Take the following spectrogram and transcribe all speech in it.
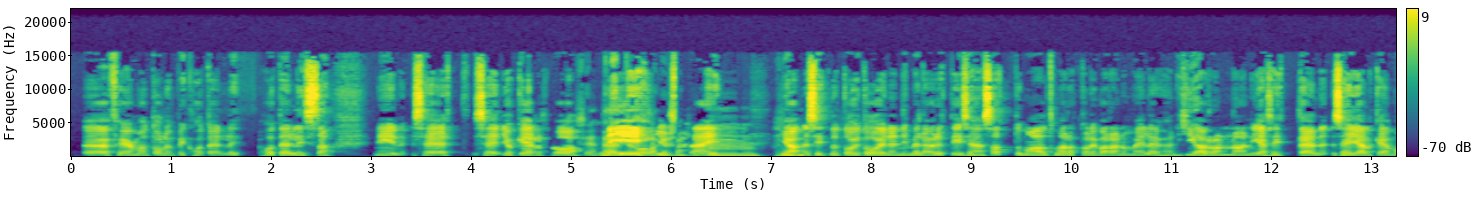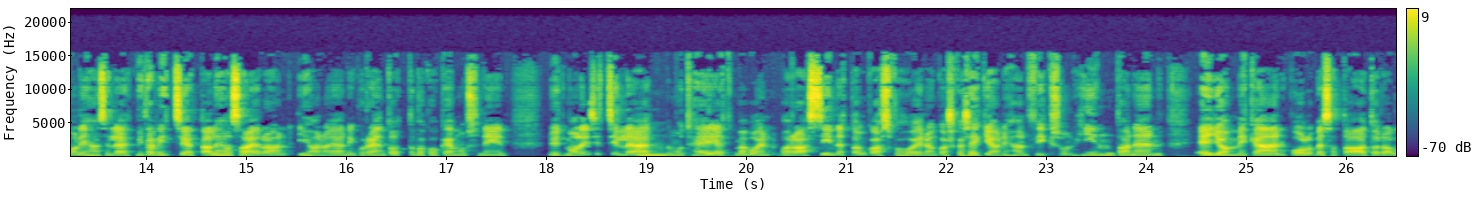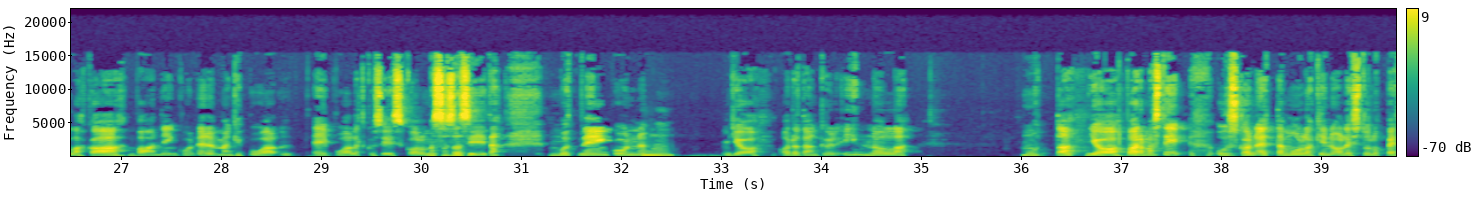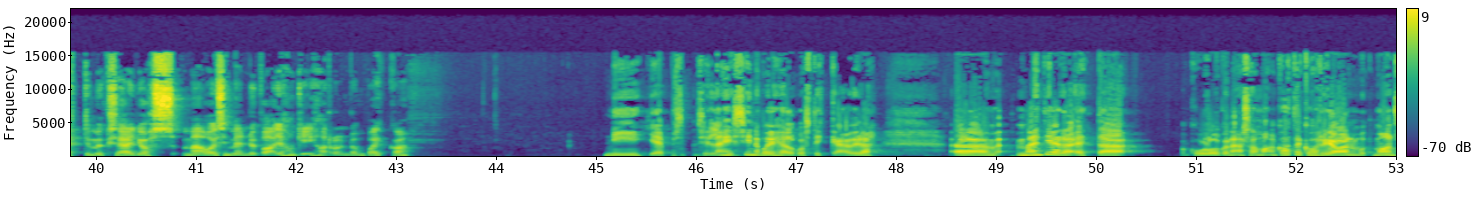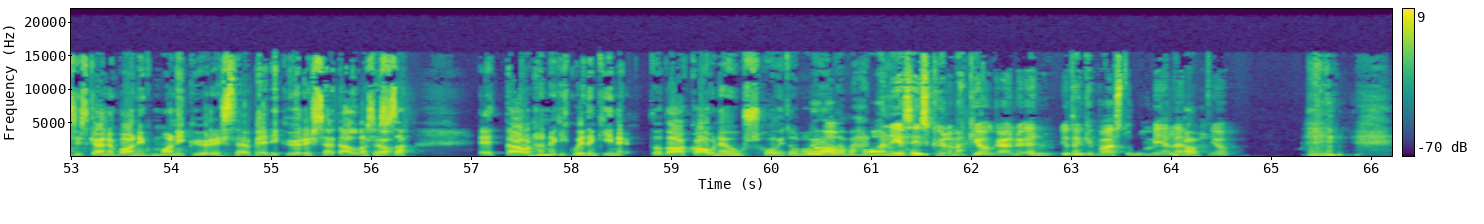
Fairmont Olympic hotelli, hotellissa, niin se, että se jo kertoo. Sen niin, just hyvä. näin. Mm. Ja sitten no toi toinen, niin me löydettiin sehän sattumalta. Marat oli varannut meille yhden hieronnan, ja sitten sen jälkeen mä olin ihan silleen, että mitä vitsiä, että oli ihan sairaan ihana ja niin kuin rentouttava kokemus, niin nyt mä olin sitten silleen, että Mm. no mut hei, että mä voin varaa sinne ton kasvohoidon, koska sekin on ihan fiksun hintainen, ei ole mikään 300 todellakaan, vaan niin kuin enemmänkin puol- ei puolet kuin siis kolmasosa siitä, mutta niin kuin, Mm. joo, odotan kyllä innolla. Mutta joo, varmasti uskon, että mullakin olisi tullut pettymyksiä, jos mä olisin mennyt vaan johonkin ihan random paikkaan. Niin, jep, sillä ei siinä voi helposti käydä. Öm, mä en tiedä, että kuuluuko nämä samaan kategoriaan, mutta mä oon siis käynyt vaan niin manikyyrissä ja pedikyyrissä ja tällaisessa. Joo. Että onhan nekin kuitenkin tota, kauneushoitoloita Joo, vähän. on, niin ja kuin- siis kyllä mäkin olen käynyt, en jotenkin vaan tullut mieleen. Joo. Joo.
